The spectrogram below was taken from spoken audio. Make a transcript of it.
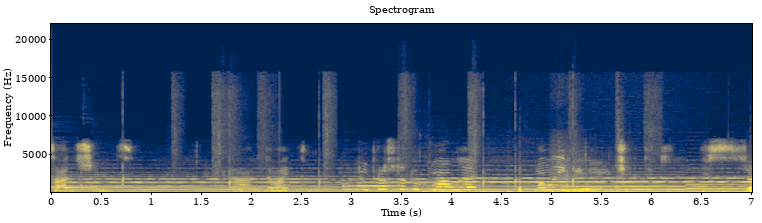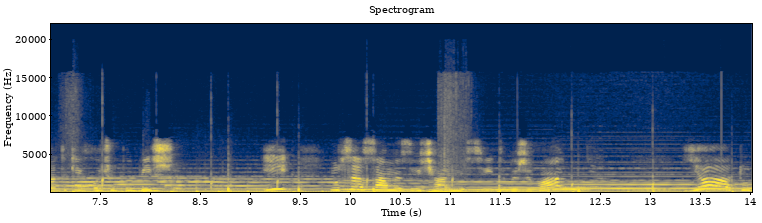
Саджанці. Так, давайте. Ну просто тут мале, малий біомчик такий. Все-таки хочу побільше. І ну це саме звичайний світ виживання. Я тут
